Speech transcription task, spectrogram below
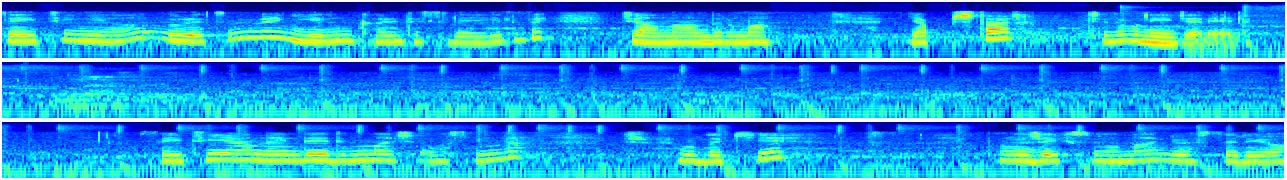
Zeytinyağı üretimi ve yağın kalitesiyle ilgili bir canlandırma yapmışlar. Şimdi bunu inceleyelim. Zeytinyağının elde edilme aşamasında şuradaki projeksiyondan gösteriyor.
